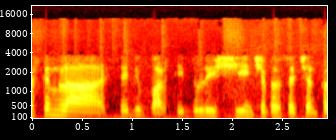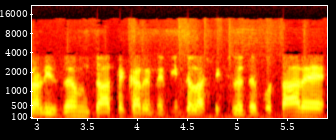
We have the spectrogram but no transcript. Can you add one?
suntem la sediul partidului și începem să centralizăm date care ne vin de la secțiile de votare,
